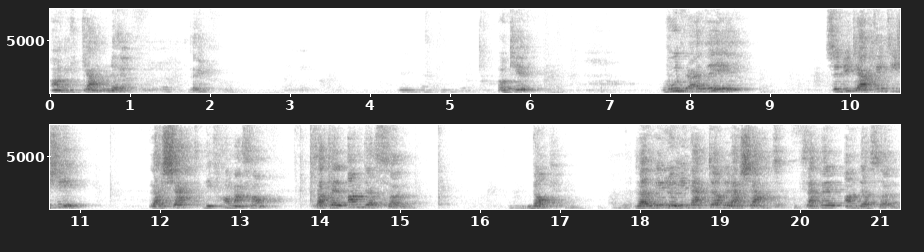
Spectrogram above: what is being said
Anglican 9. OK? Vous avez celui qui a rédigé la charte des francs-maçons, s'appelle Anderson. Donc, vous avez le rédacteur de la charte qui s'appelle Anderson.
